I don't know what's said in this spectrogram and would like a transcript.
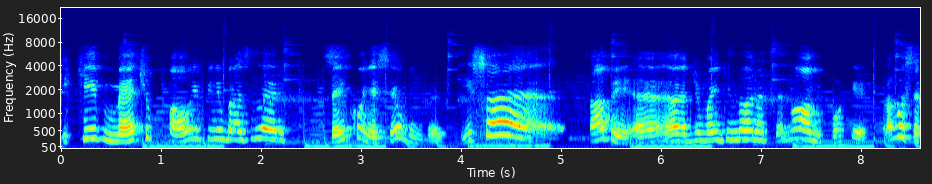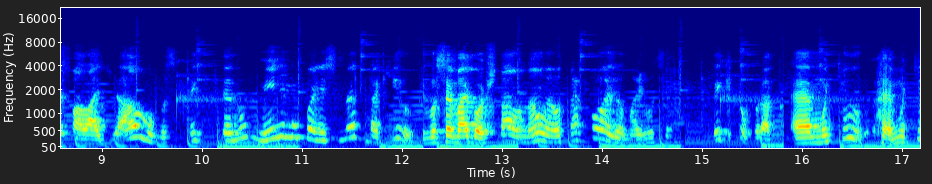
e que mete o pau em vinho brasileiro, sem conhecer o vinho brasileiro. Isso é, sabe, é, é de uma ignorância enorme, porque para você falar de algo, você tem que ter no mínimo conhecimento daquilo. Se você vai gostar ou não é outra coisa, mas você tem que procurar. É muito, é muito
